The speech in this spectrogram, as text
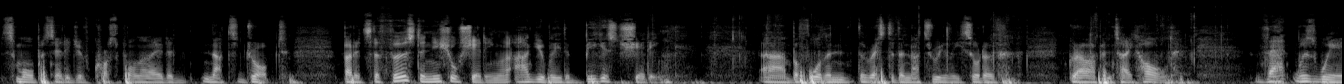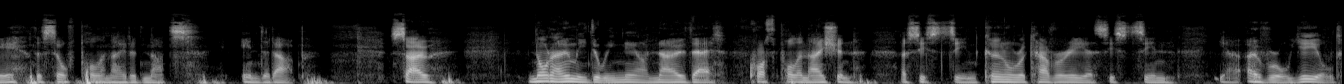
small percentage of cross-pollinated nuts dropped. But it's the first initial shedding arguably the biggest shedding uh, before the, the rest of the nuts really sort of grow up and take hold. That was where the self-pollinated nuts ended up. So not only do we now know that cross-pollination assists in kernel recovery, assists in you know, overall yield.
